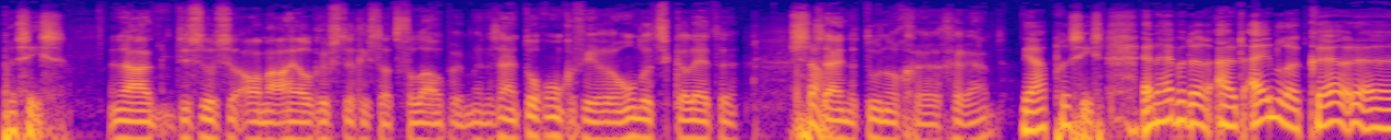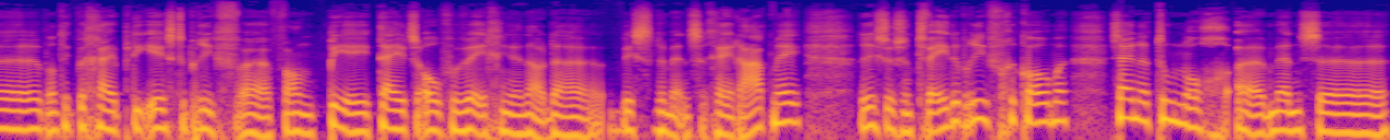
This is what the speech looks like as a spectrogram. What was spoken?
Precies. Nou, het is dus allemaal heel rustig is dat verlopen. Maar er zijn toch ongeveer 100 skeletten Zo. zijn er toen nog eh, geruimd. Ja, precies. En hebben er uiteindelijk, hè, eh, want ik begrijp die eerste brief eh, van piëteitsoverwegingen, nou daar wisten de mensen geen raad mee. Er is dus een tweede brief gekomen. Zijn er toen nog mensen,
